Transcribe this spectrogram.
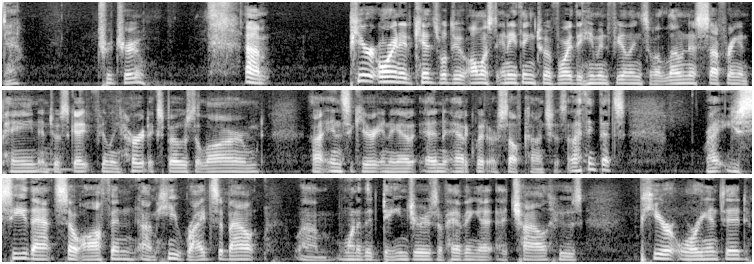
Yeah. True, true. Um, peer oriented kids will do almost anything to avoid the human feelings of aloneness, suffering, and pain, and mm-hmm. to escape feeling hurt, exposed, alarmed, uh, insecure, inad- inadequate, or self conscious. And I think that's right. You see that so often. Um, he writes about um, one of the dangers of having a, a child who's peer oriented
